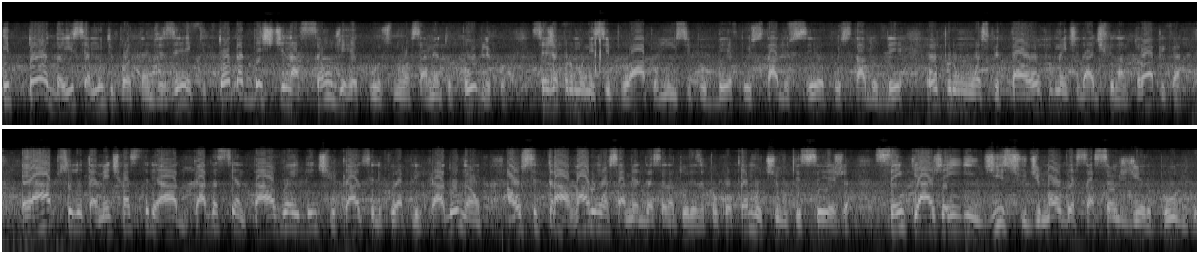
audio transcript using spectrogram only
E toda, isso é muito importante dizer, que toda destinação de recursos no orçamento público, seja para o município A, para o município B, para o estado C ou para o estado D, ou para um hospital ou para uma entidade filantrópica, é absolutamente rastreado. Cada centavo é identificado se ele foi aplicado ou não. Ao se travar um orçamento dessa natureza, por qualquer motivo que seja, sem que haja indício de malversação de dinheiro público,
